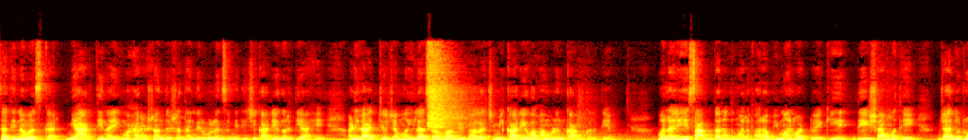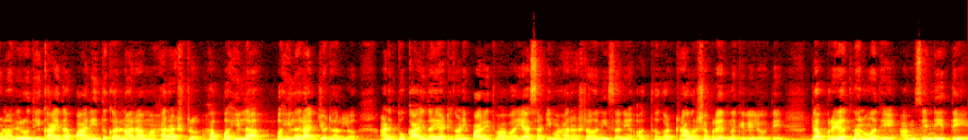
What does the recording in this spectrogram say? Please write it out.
साधी नमस्कार. मी आरती नाईक महाराष्ट्र अंधश्रद्धा निर्मूलन समितीची कार्यकर्ती आहे आणि राज्याच्या महिला सहभाग विभागाची मी कार्यवाह म्हणून काम करते. मला हे सांगताना तुम्हाला फार अभिमान वाटतोय की देशामध्ये जादूटोणाविरोधी कायदा पारित करणारा महाराष्ट्र हा पहिला पहिलं राज्य ठरलं आणि तो कायदा या ठिकाणी पारित व्हावा यासाठी महाराष्ट्र अनिसने अथक अठरा वर्ष प्रयत्न केलेले होते. त्या प्रयत्नांमध्ये आमचे नेते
